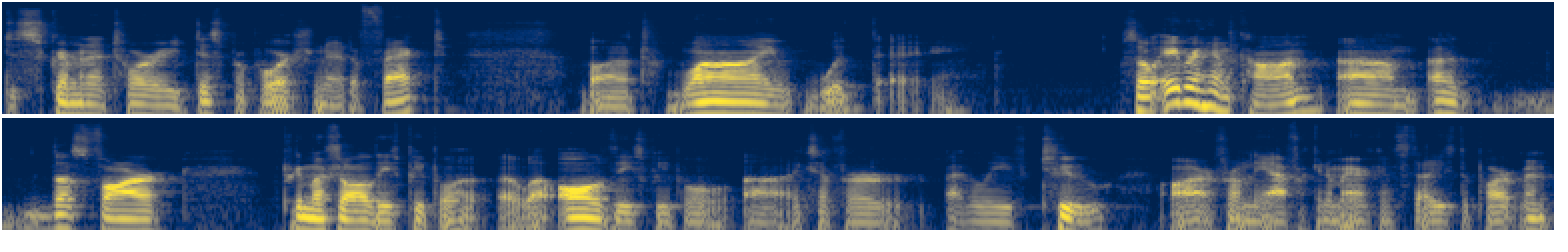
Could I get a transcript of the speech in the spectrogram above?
discriminatory, disproportionate effect. But why would they? So Abraham Khan, um, uh, thus far, pretty much all of these people, uh, well, all of these people, uh, except for I believe two, are from the African American Studies Department.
